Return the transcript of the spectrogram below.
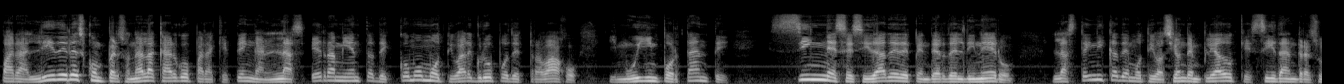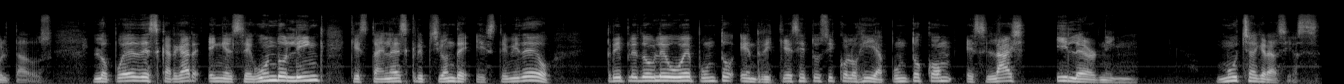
para líderes con personal a cargo para que tengan las herramientas de cómo motivar grupos de trabajo. Y muy importante, sin necesidad de depender del dinero las técnicas de motivación de empleado que sí dan resultados. Lo puede descargar en el segundo link que está en la descripción de este video www.enriquecetusicología.com slash e-learning. Muchas gracias.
